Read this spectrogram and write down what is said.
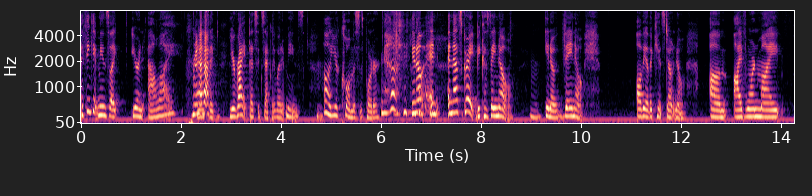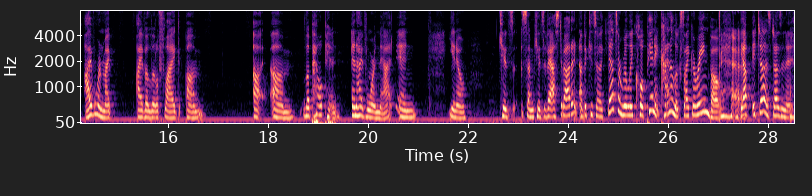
I think it means like you're an ally. And I said, "You're right. That's exactly what it means." Oh, you're cool, Mrs. Porter. you know, and and that's great because they know. You know, they know. All the other kids don't know. Um, I've worn my. I've worn my. I have a little flag um, uh, um, lapel pin, and I've worn that. And you know, kids. Some kids have asked about it. Other kids are like, "That's a really cool pin. It kind of looks like a rainbow." yep, it does, doesn't it?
